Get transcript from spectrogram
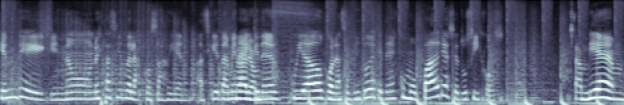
gente que no, no está haciendo las cosas bien. Así que también hay que tener cuidado con las actitudes que tenés como padre hacia tus hijos. También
